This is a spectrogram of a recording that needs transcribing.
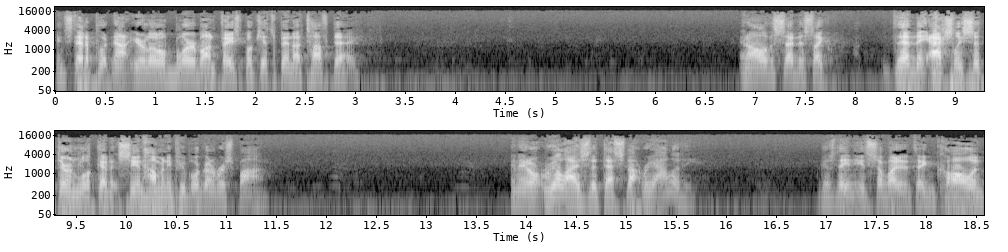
Instead of putting out your little blurb on Facebook, it's been a tough day. And all of a sudden, it's like, then they actually sit there and look at it, seeing how many people are going to respond. And they don't realize that that's not reality. Because they need somebody that they can call and,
